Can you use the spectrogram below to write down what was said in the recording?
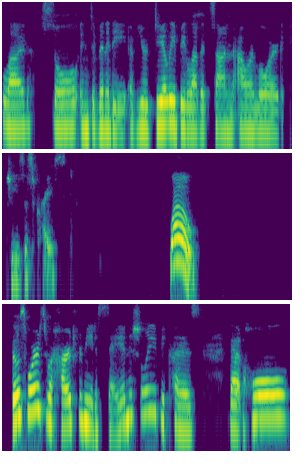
blood, soul, and divinity of your dearly beloved Son, our Lord Jesus Christ. Whoa! Those words were hard for me to say initially because that whole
